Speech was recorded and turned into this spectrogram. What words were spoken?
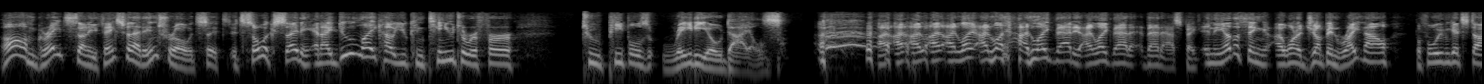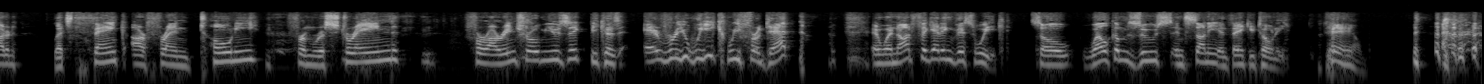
Oh, I'm great, Sonny. Thanks for that intro. It's, it's it's so exciting, and I do like how you continue to refer to people's radio dials. I, I, I, I, like I like I like that I like that that aspect. And the other thing I want to jump in right now before we even get started. Let's thank our friend Tony from Restrained for our intro music because every week we forget, and we're not forgetting this week. So welcome Zeus and Sonny, and thank you Tony. Damn.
